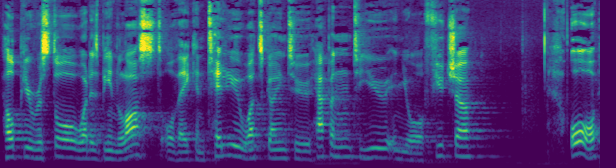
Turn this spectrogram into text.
help you restore what has been lost, or they can tell you what's going to happen to you in your future, or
